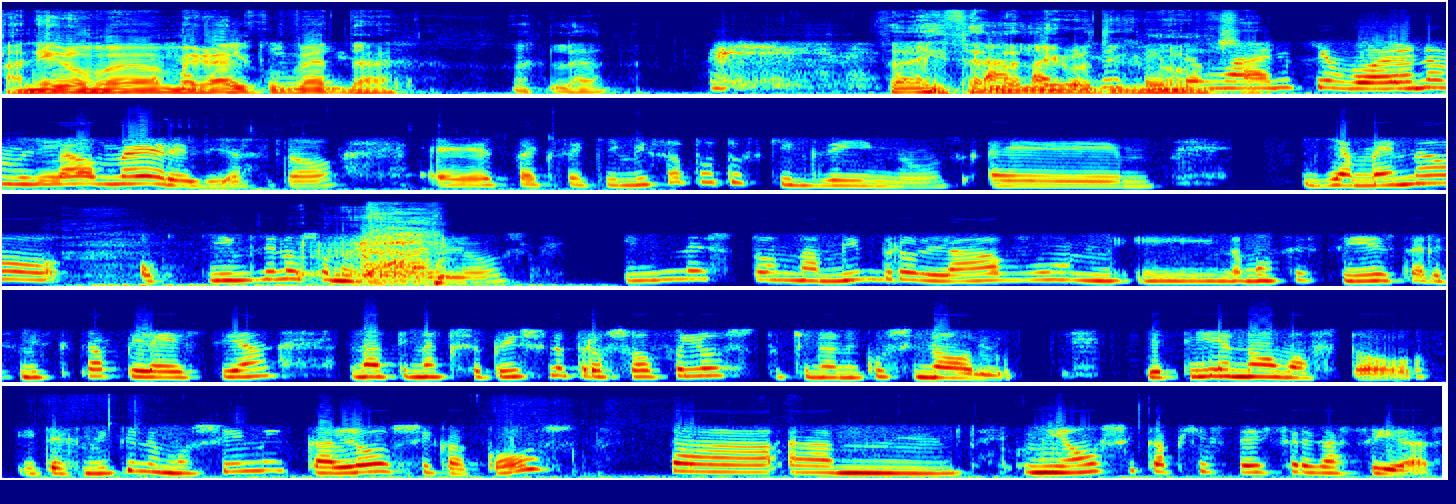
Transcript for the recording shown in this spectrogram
Ανοίγω βέβαια μεγάλη κουβέντα αλλά θα ήθελα Θα λίγο τη απαντήσω γνώμη σύντομα, σας. αν και μπορώ να μιλάω μέρες γι' αυτό. Ε, θα ξεκινήσω από τους κινδύνους. Ε, για μένα ο, ο κίνδυνος ο μεγάλος είναι στο να μην προλάβουν οι νομοθεσίες, τα ρυθμιστικά πλαίσια να την αξιοποιήσουν προς όφελος του κοινωνικού συνόλου. Γιατί εννοώ με αυτό. Η τεχνητή νοημοσύνη, καλός ή κακός, θα αμ, μειώσει κάποιες θέσεις εργασίας.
